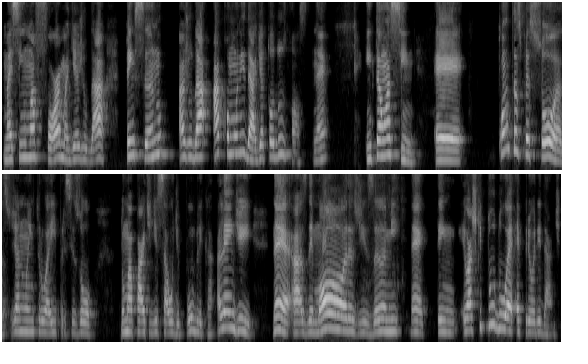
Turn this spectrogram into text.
mas sim uma forma de ajudar, pensando ajudar a comunidade, a todos nós, né? Então, assim, é, quantas pessoas já não entrou aí, precisou de uma parte de saúde pública, além de né, as demoras de exame, né? tem, eu acho que tudo é, é prioridade.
